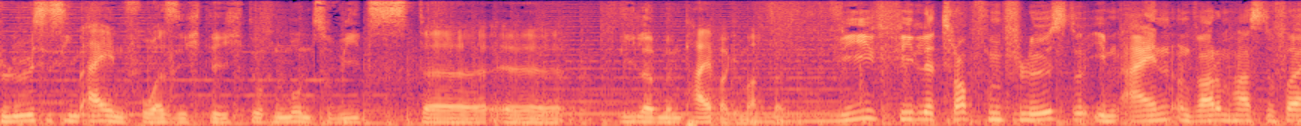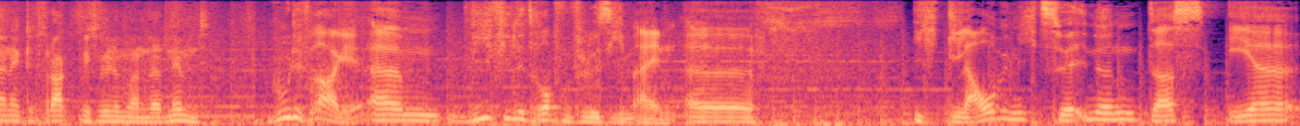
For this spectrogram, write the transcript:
flöße es ihm ein, vorsichtig durch den Mund, so wie es der äh, Dealer mit dem Piper gemacht hat. Wie viele Tropfen flößt du ihm ein und warum hast du vorher nicht gefragt, wie viele man da nimmt? Gute Frage. Ähm, wie viele Tropfen flöße ich ihm ein? Äh, ich glaube mich zu erinnern, dass er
